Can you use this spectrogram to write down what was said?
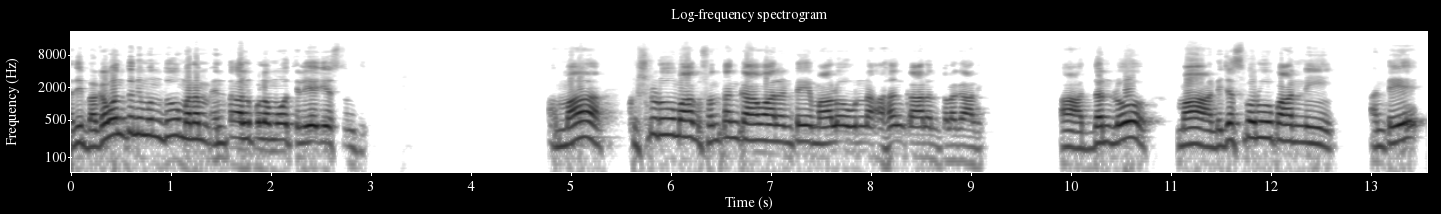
అది భగవంతుని ముందు మనం ఎంత అల్పులమో తెలియజేస్తుంది. అమ్మా కృష్ణుడు మాకు సొంతం కావాలంటే మాలో ఉన్న అహంకారం తొలగాలి. ఆ అద్దంలో మా నిజస్వరూపాన్ని అంటే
